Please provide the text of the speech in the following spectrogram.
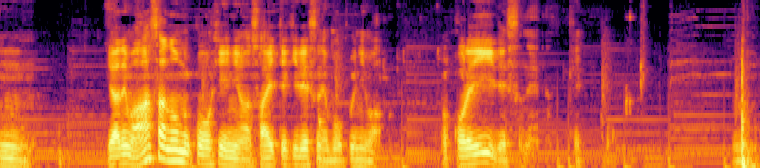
うん。いや、でも朝飲むコーヒーには最適ですね、僕には。これいいですね、結構。うん。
